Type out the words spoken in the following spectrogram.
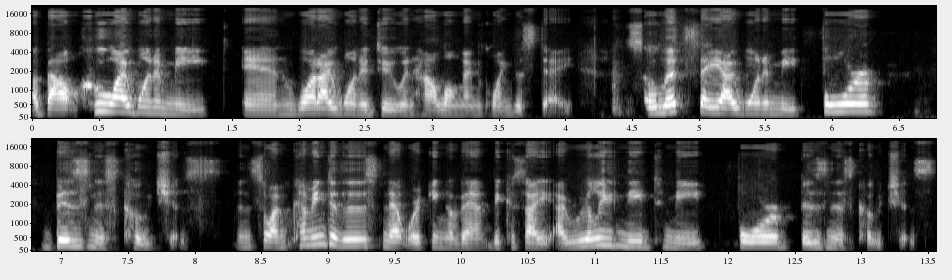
about who I want to meet and what I want to do and how long I'm going to stay. So let's say I want to meet four business coaches. And so I'm coming to this networking event because I, I really need to meet four business coaches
